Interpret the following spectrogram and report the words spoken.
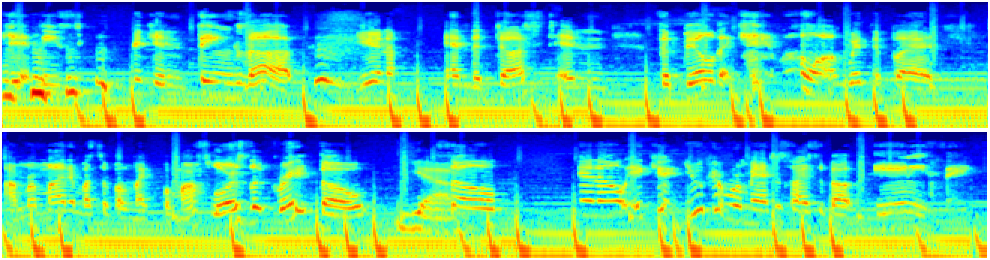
getting these freaking things up. You know, and the dust and the bill that came along with it. But I'm reminding myself, I'm like, but my floors look great though. Yeah. So, you know, it can, you can romanticize about anything,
